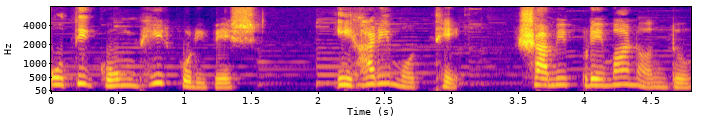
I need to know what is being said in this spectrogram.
অতি গম্ভীর পরিবেশ। ইহারই মধ্যে স্বামী প্রেমানন্দ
